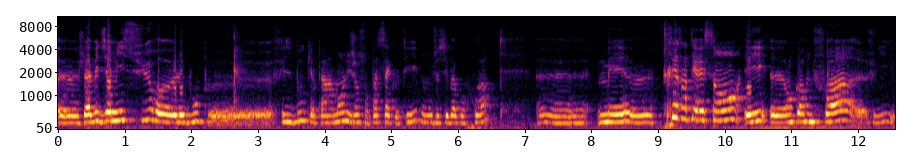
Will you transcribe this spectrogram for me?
Euh, je l'avais déjà mis sur euh, le groupe euh, Facebook, apparemment les gens sont passés à côté, donc je ne sais pas pourquoi. mais très intéressant et encore une fois, je dis,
